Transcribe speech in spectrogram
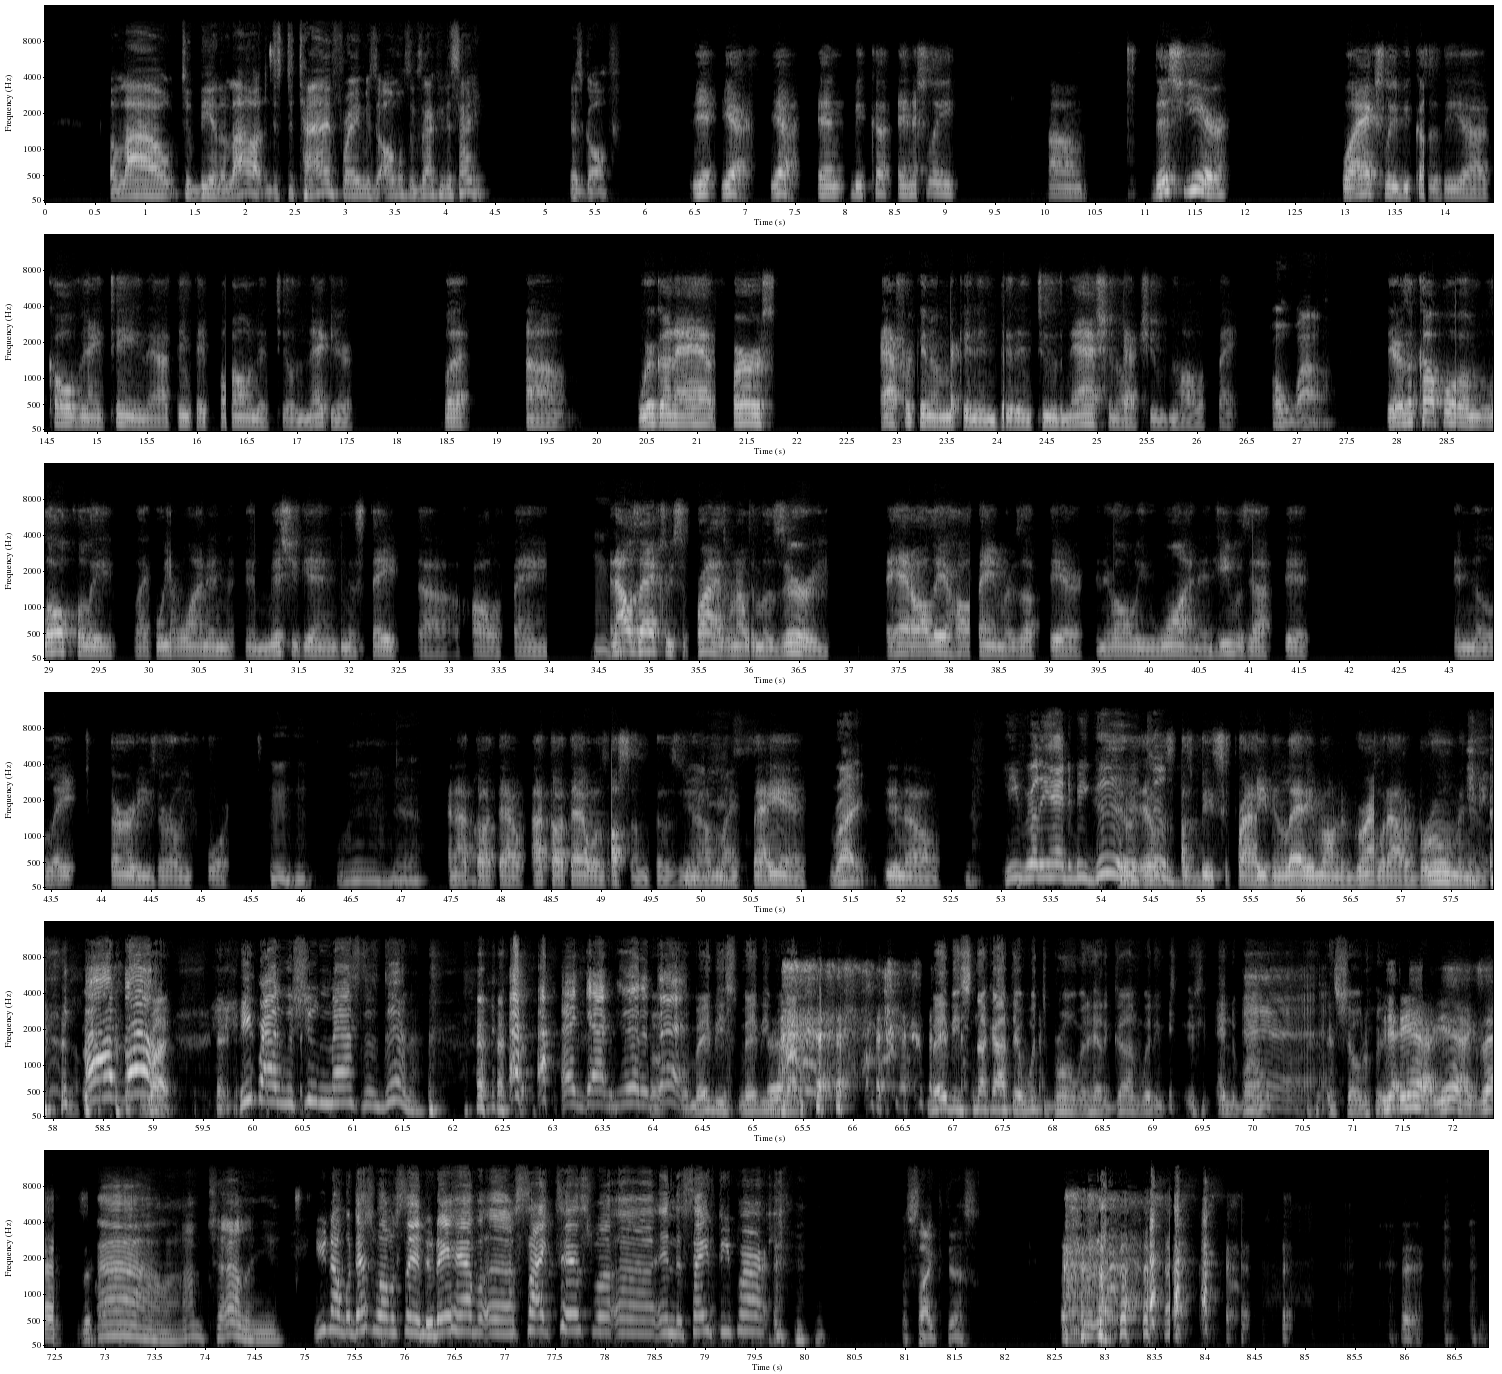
allowed to being allowed. Just the time frame is almost exactly the same as golf. Yeah, yeah, yeah. And because and actually, um, this year, well, actually because of the uh, COVID nineteen, I think they postponed it till next year. But um, we're gonna have first African American inducted into the National Trap Shooting Hall of Fame. Oh wow! There's a couple of them locally, like we have one in in Michigan in the state uh, Hall of Fame. Mhm. And I was actually surprised when I was in Missouri. They had all their Hall of Famers up there, and there was only one, and he was inducted in the late 30s, early 40s. Mhm. Wow. Yeah. And I thought that I thought that was awesome because you know I'm like back then, Right. you know, He really had to be good. It, it was, I was be surprised they even let him on the ground without a broom and you know. I know. Right. He probably was shooting Master's dinner. I got good at Or, that. or maybe maybe went out, maybe snuck out there with the broom and had a gun with him in the broom and showed him. yeah, yeah, yeah, exactly. exactly. Wow, I'm telling you. You know, but that's what I was saying. Do they have a, uh psych test for uh in the safety part? A psych test.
